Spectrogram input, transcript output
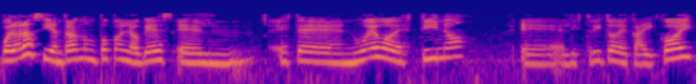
Bueno, ahora sí, entrando un poco en lo que es este nuevo destino, eh, el distrito de Kaikoi,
